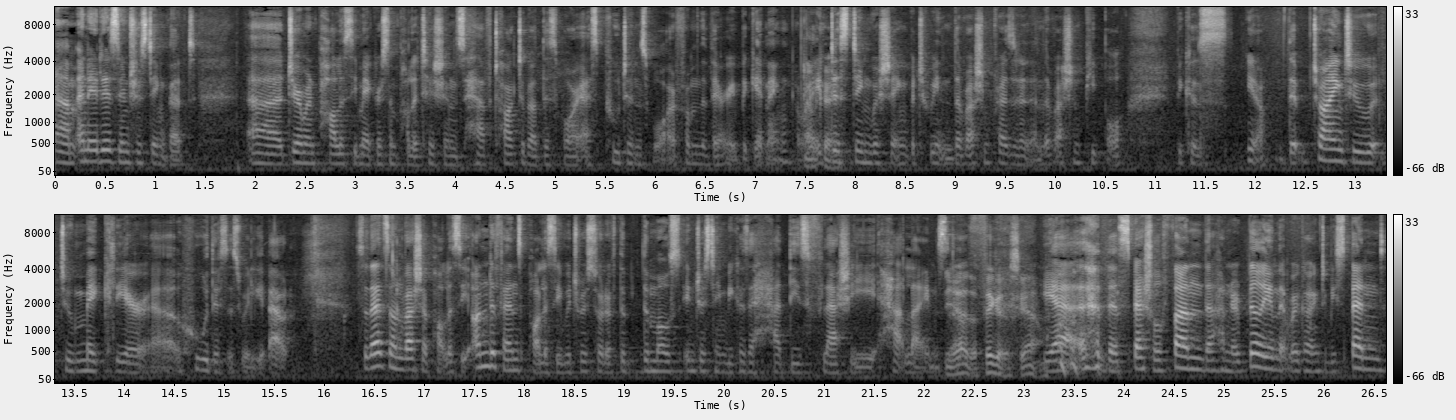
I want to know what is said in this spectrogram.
Um, and it is interesting that uh, German policymakers and politicians have talked about this war as Putin's war from the very beginning, right? Okay. Distinguishing between the Russian president and the Russian people, because you know they're trying to to make clear uh, who this is really about. So that's on Russia policy. On defense policy, which was sort of the, the most interesting because it had these flashy headlines. Yeah, of, the figures, yeah. yeah, the special fund, the 100 billion that we're going to be spent,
